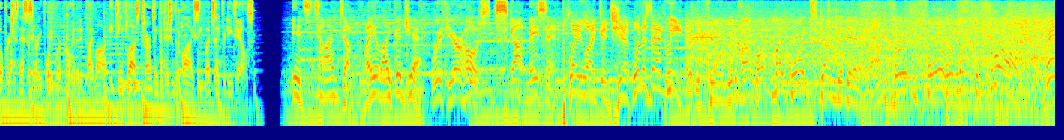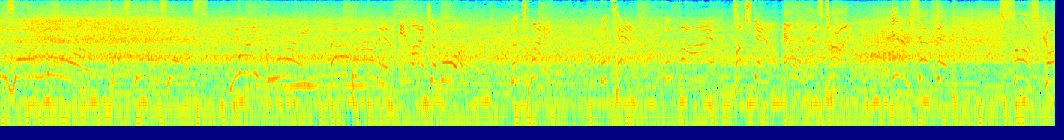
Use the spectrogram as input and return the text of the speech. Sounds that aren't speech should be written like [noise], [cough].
No purchase necessary. Void where prohibited by law. 18 plus terms and conditions apply. See website for details. It's time to play like a Jet with your host, Scott Mason. Play like a Jet. What does that mean? Gotta be feeling good about what Mike White's done today. On third and four, he'll look to throw. End zone,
